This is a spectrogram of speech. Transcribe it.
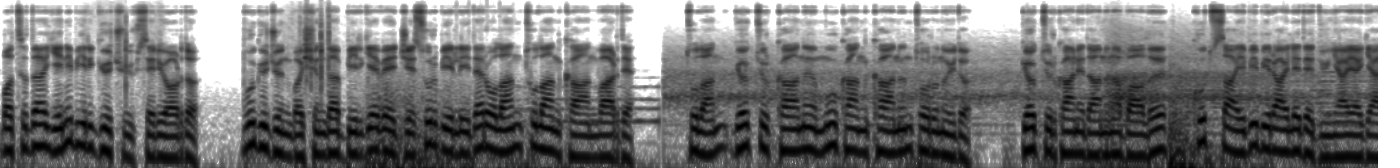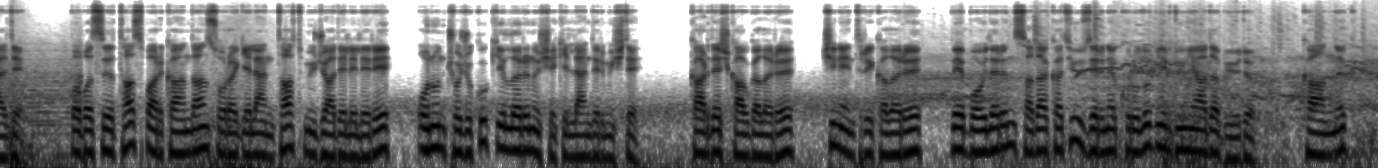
Batı'da yeni bir güç yükseliyordu. Bu gücün başında bilge ve cesur bir lider olan Tulan Kağan vardı. Tulan, Göktürk Kağanı Mukan Kağan'ın torunuydu. Göktürk Hanedanı'na bağlı Kut sahibi bir ailede dünyaya geldi. Babası Taspar Kağan'dan sonra gelen taht mücadeleleri onun çocukluk yıllarını şekillendirmişti. Kardeş kavgaları, Çin entrikaları ve boyların sadakati üzerine kurulu bir dünyada büyüdü. Kağanlık,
